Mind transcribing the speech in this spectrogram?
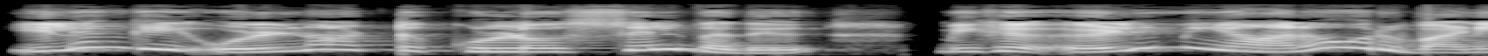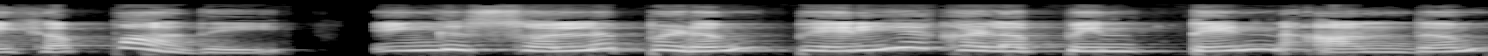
இலங்கை உள்நாட்டுக்குள்ளோ செல்வது மிக எளிமையான ஒரு வணிக பாதை. இங்கு சொல்லப்படும் பெரிய களப்பின் தென் அந்தம்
